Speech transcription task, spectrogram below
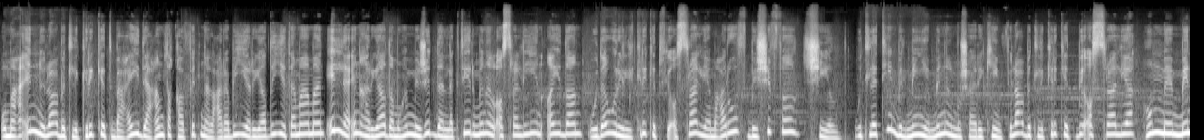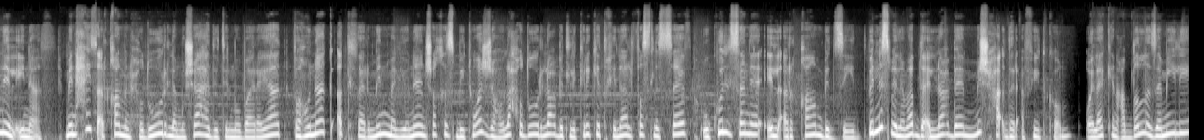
ومع إنه لعبة الكريكت بعيدة عن ثقافتنا العربية الرياضية تماما إلا إنها رياضة مهمة جدا لكثير من الأستراليين أيضا. ودوري الكريكت في أستراليا معروف ب Sheffield Shield. و30% من المشاركين في لعبة الكريكت بأستراليا هم من الإناث. من حيث أرقام الحضور لمشاهدة المباريات فهناك أكثر من مليونين شخص بيتوجهوا لحضور لعبة الكريكت خلال فصل الصيف وكل سنة الأرقام بتزيد. بالنسبة لمبدأ اللعبة مش حقدر أفيدكم ولكن عبد الله زميلي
